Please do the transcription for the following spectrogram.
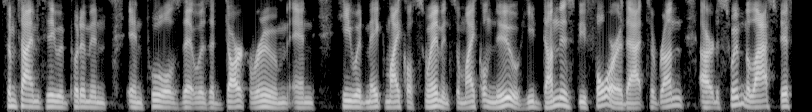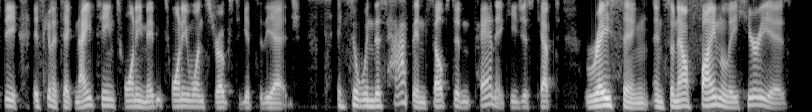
Sometimes he would put him in in pools that was a dark room and he would make michael swim and so michael knew he'd done this before that to run or to swim the last 50 it's going to take 19 20 maybe 21 strokes to get to the edge. And so when this happened phelps didn't panic. He just kept racing and so now finally here he is.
